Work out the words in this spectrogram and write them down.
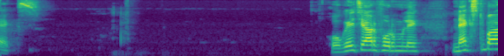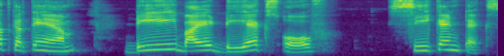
एक्स हो गए चार फॉर्मूले नेक्स्ट बात करते हैं हम। D by d x of secant x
